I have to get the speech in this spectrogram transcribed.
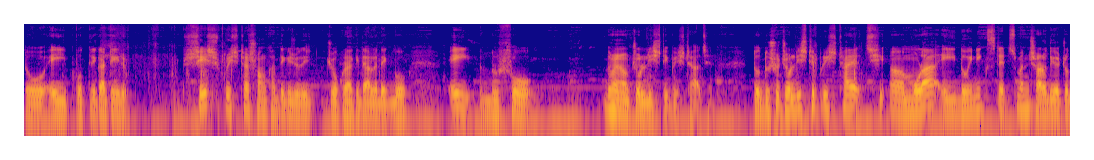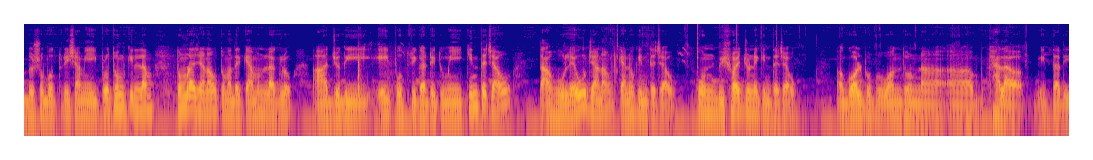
তো এই পত্রিকাটির শেষ পৃষ্ঠার সংখ্যার দিকে যদি চোখ রাখি, তাহলে দেখব এই দুশো, ধরে নাও চল্লিশটি পৃষ্ঠা আছে। তো দুশো চল্লিশটি পৃষ্ঠায় মোড়া, এই দৈনিক স্টেটসম্যান শারদীয় চোদ্দোশো বত্রিশ, আমি এই প্রথম কিনলাম। তোমরা জানাও তোমাদের কেমন লাগল। আর যদি এই পত্রিকাটি তুমি কিনতে চাও, তাহলেও জানাও কেন কিনতে চাও, কোন বিষয়ের জন্য কিনতে চাও, গল্প প্রবন্ধ না খেলা ইত্যাদি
